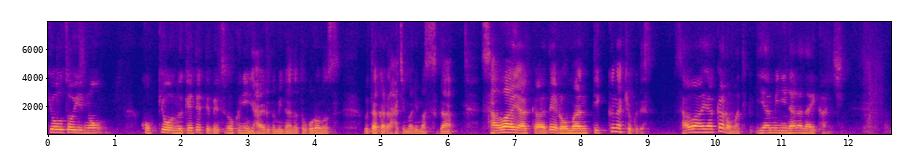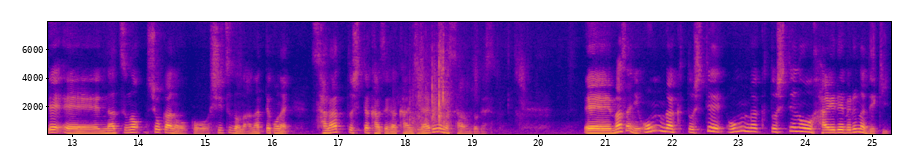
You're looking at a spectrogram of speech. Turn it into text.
境沿いの国境を抜けてって別の国に入るのみたいなところの歌から始まりますが爽やかでロマンティックな曲です。爽やかロマンティック嫌味にならない感じ。で、えー、夏の初夏のこう湿度の上がってこないさらっとした風が感じられるようなサウンドです、えー、まさに音楽として音楽としてのハイレベルな出来、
